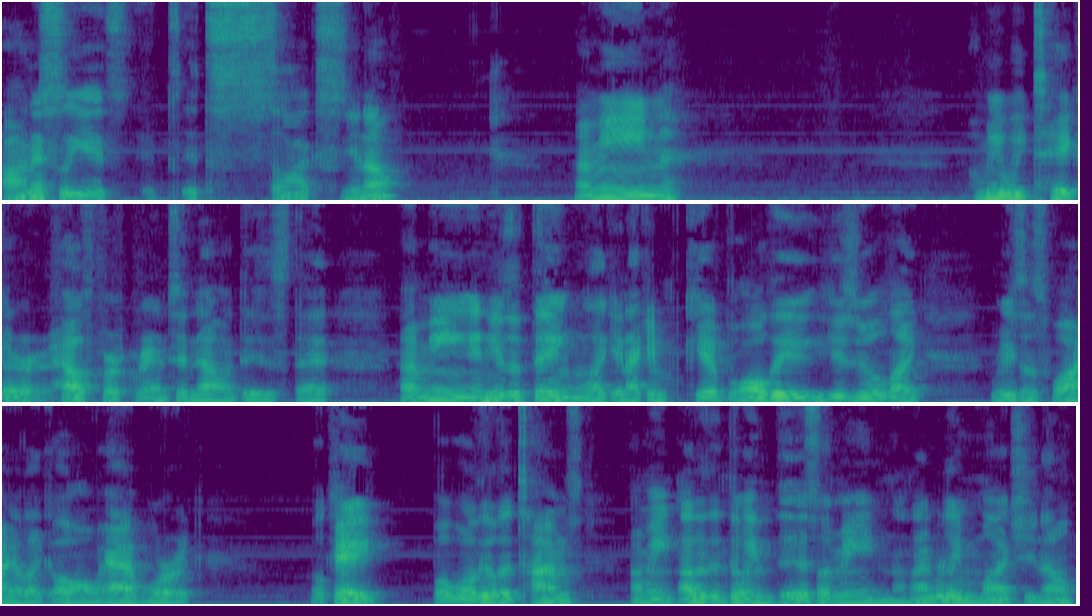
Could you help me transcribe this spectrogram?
honestly, it's it, it sucks, you know. I mean, I mean, we take our health for granted nowadays. That I mean, and here's the thing, like, and I can give all the usual like reasons why, like, oh, I have work. Okay, but what the other times? I mean, other than doing this, I mean, not really much, you know.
